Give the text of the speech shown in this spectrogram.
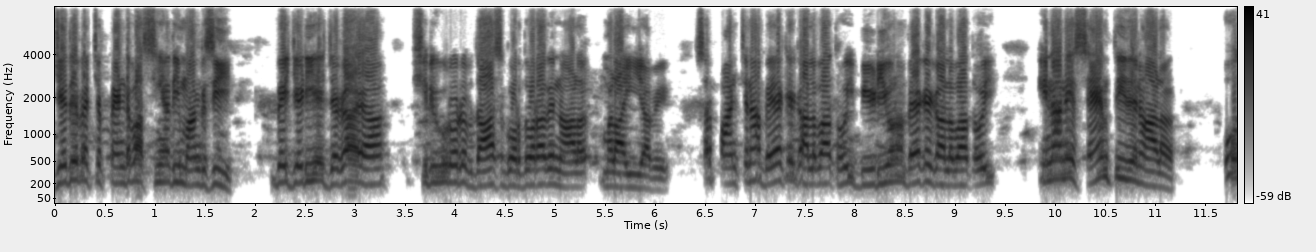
ਜਿਹਦੇ ਵਿੱਚ ਪਿੰਡ ਵਾਸੀਆਂ ਦੀ ਮੰਗ ਸੀ ਵੀ ਜਿਹੜੀ ਇਹ ਜਗ੍ਹਾ ਆ ਸ੍ਰੀ ਗੁਰੂ ਰਵਿਦਾਸ ਗੁਰਦੁਆਰਾ ਦੇ ਨਾਲ ਮਿਲਾਈ ਜਾਵੇ। ਸਰਪੰਚ ਨਾਲ ਬਹਿ ਕੇ ਗੱਲਬਾਤ ਹੋਈ ਵੀਡੀਓ ਨਾਲ ਬਹਿ ਕੇ ਗੱਲਬਾਤ ਹੋਈ ਇਹਨਾਂ ਨੇ ਸਹਿਮਤੀ ਦੇ ਨਾਲ ਉਹ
